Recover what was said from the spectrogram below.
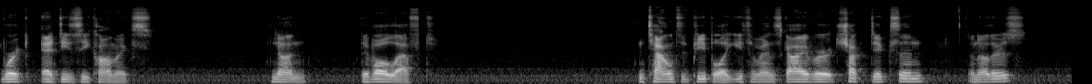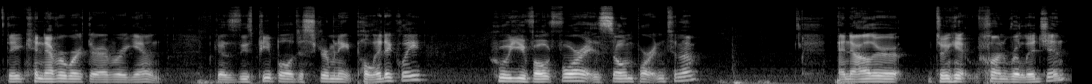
work at DC Comics. None. They've all left. And talented people like Ethan Van Sciver, Chuck Dixon, and others, they can never work there ever again because these people discriminate politically. Who you vote for is so important to them. And now they're doing it on religion,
